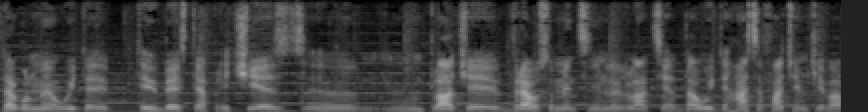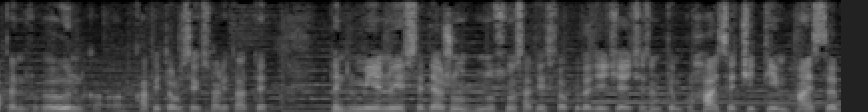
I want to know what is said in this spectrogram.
dragul meu, uite, te iubesc, te apreciez, uh, îmi place, vreau să menținem relația, dar uite, hai să facem ceva pentru că în capitolul sexualitate pentru mine nu este de ajuns, nu sunt satisfăcută de ceea ce se întâmplă, hai să citim, hai să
